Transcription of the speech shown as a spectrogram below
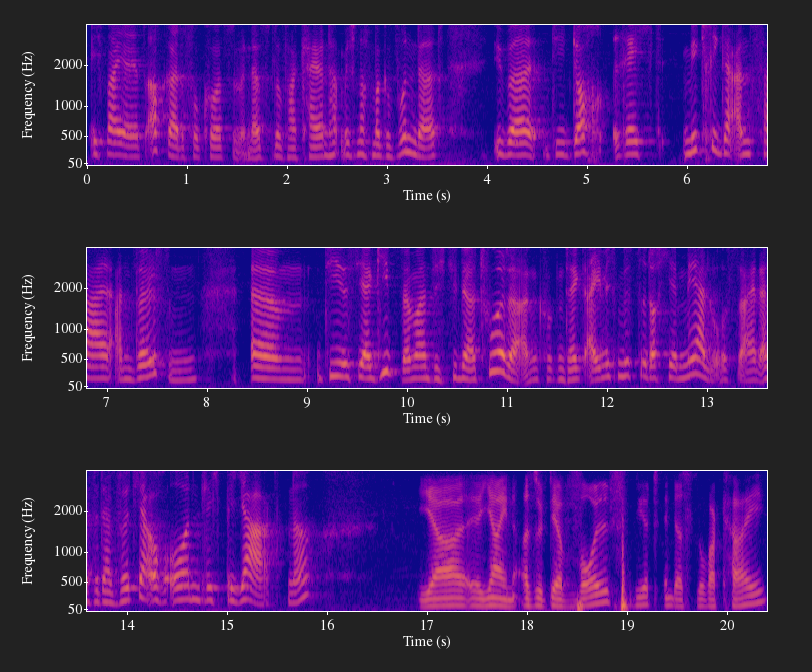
ich war ja jetzt auch gerade vor kurzem in der Slowakei und habe mich nochmal gewundert über die doch recht mickrige Anzahl an Wölfen, ähm, die es ja gibt, wenn man sich die Natur da anguckt und denkt, eigentlich müsste doch hier mehr los sein. Also da wird ja auch ordentlich bejagt, ne? Ja, äh, jein. Also der Wolf wird in der Slowakei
